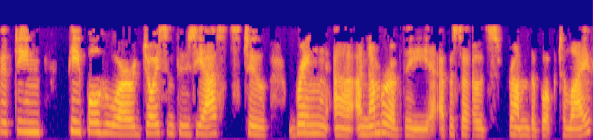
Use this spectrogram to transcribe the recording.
15 people who are Joyce enthusiasts to bring uh, a number of the episodes from the book to life.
